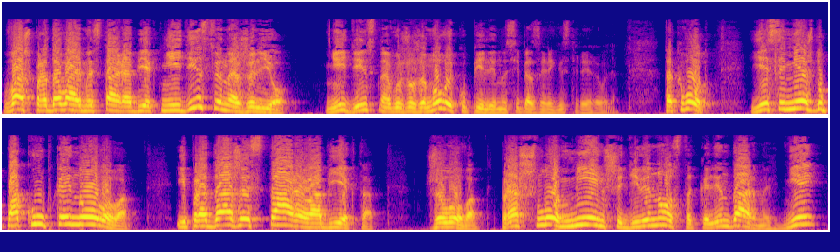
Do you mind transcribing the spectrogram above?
ваш продаваемый старый объект не единственное жилье, не единственное, вы же уже новый купили и на себя зарегистрировали. Так вот, если между покупкой нового и продажей старого объекта жилого прошло меньше 90 календарных дней,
